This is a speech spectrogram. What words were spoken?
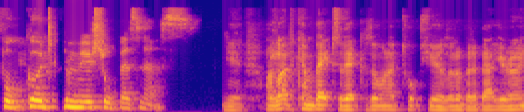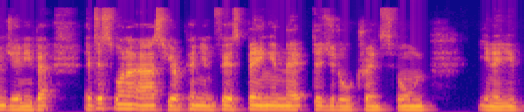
for good commercial business. Yeah, I'd like to come back to that because I want to talk to you a little bit about your own journey. But I just want to ask your opinion first, being in that digital transform, you know, you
